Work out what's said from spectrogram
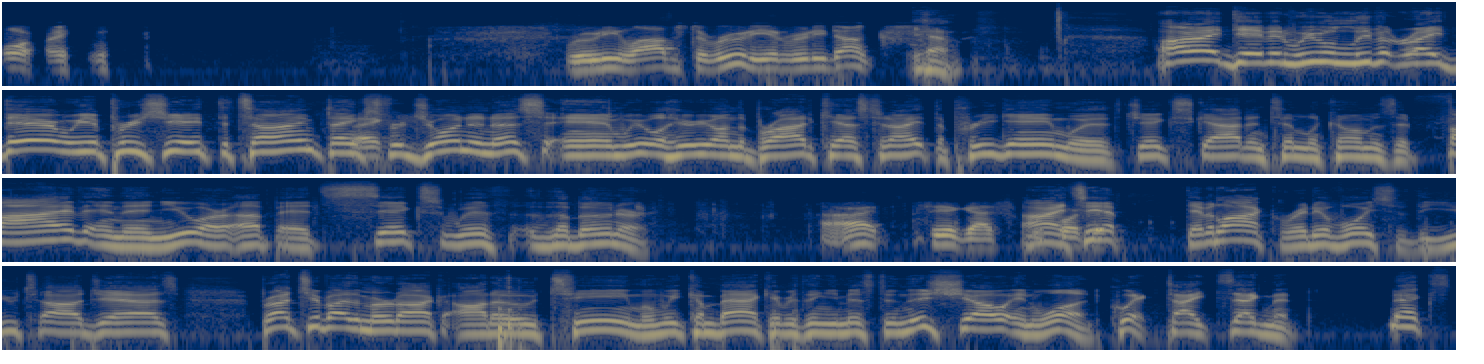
boring. Rudy lobs to Rudy and Rudy dunks. Yeah. All right, David, we will leave it right there. We appreciate the time. Thanks, Thanks. for joining us. And we will hear you on the broadcast tonight. The pregame with Jake Scott and Tim Lacombe is at 5, and then you are up at 6 with the Booner. All right. See you guys. All Look right, see you. David Locke, radio voice of the Utah Jazz, brought to you by the Murdoch Auto Team. When we come back, everything you missed in this show in one quick, tight segment. Next.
